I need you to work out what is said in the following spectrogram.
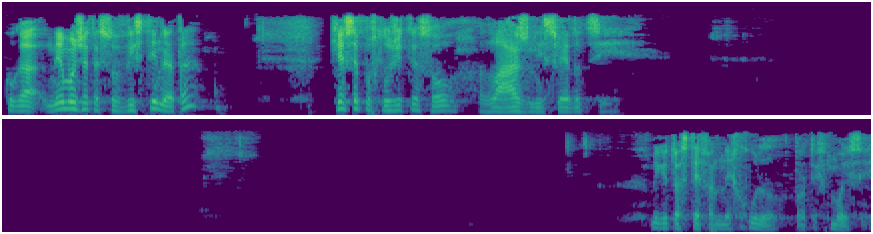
кога не можете со вистината, ќе се послужите со лажни сведоци. Меѓутоа Стефан не хулил против Мојсей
